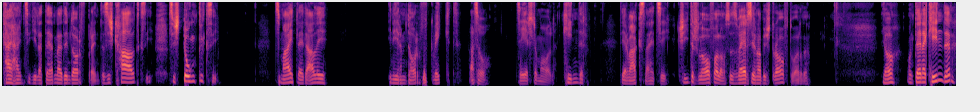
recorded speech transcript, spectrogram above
Keine einzige Laterne in dem Dorf brennt. Es ist kalt, es ist dunkel. Das Mädchen hat alle in ihrem Dorf geweckt. Also, das erste Mal. Kinder. Die Erwachsenen hat sie gescheiter schlafen lassen, sonst wäre sie noch bestraft worden. Ja, und diesen Kindern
